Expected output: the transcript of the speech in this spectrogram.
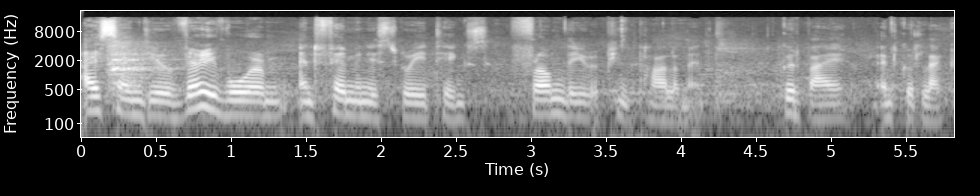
I send you very warm and feminist greetings from the European Parliament. Goodbye and good luck.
